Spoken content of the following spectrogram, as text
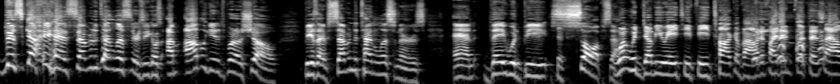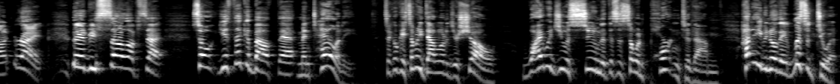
this guy has seven to ten listeners. He goes, "I'm obligated to put on a show because I have seven to ten listeners, and they would be so upset." What would WATP talk about if I didn't put this out? right. They'd be so upset. So you think about that mentality. It's like, okay, somebody downloaded your show. Why would you assume that this is so important to them? How do you even know they listened to it?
